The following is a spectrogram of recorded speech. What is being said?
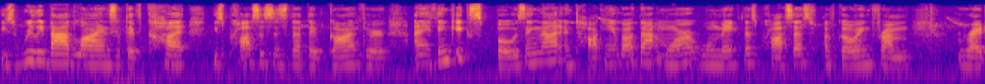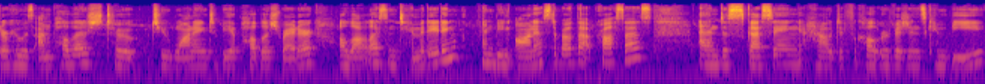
these really bad lines that they've cut, these processes that they've gone through. And I think exposing that and talking about that more will make this process of going from writer who is unpublished to, to wanting to be a published writer a lot less intimidating and being honest about that process and discussing how difficult revisions can be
